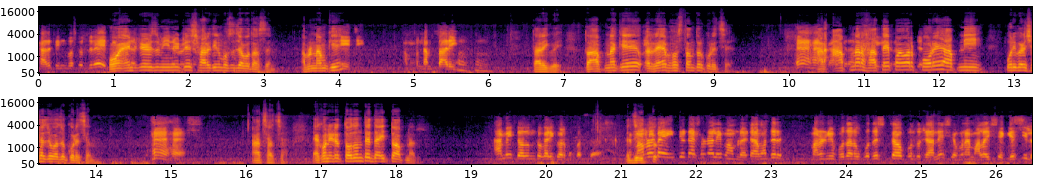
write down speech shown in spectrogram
সাড়ে তিন বছর ধরে ও অ্যান্টি টেরোরিজম ইউনিটে সাড়ে তিন বছর যাবত আছেন। আপনার নাম কি? জি জি। আমার নাম তারিক। তারিক ভাই তো আপনাকে র্যাব হস্তান্তর করেছে। হ্যাঁ হ্যাঁ আর আপনার হাতে পাওয়ার পরে আপনি পরিবারের সাথে যোগাযোগ করেছেন? হ্যাঁ হ্যাঁ। আচ্ছা আচ্ছা। এখন এটা তদন্তের দায়িত্ব আপনার? আমি তদন্তকারী কর্মকর্তা। মামলাটা ইন্টারন্যাশনালি মামলা এটা আমাদের মাননীয় প্রধান উপদেষ্টাও পর্যন্ত জানে সে মনে হয় মালয়েশিয়া গেছিল।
